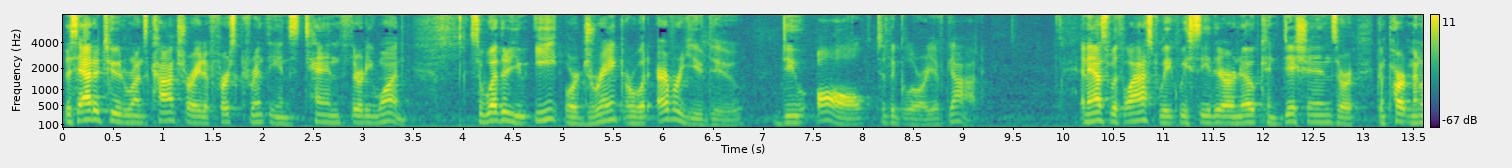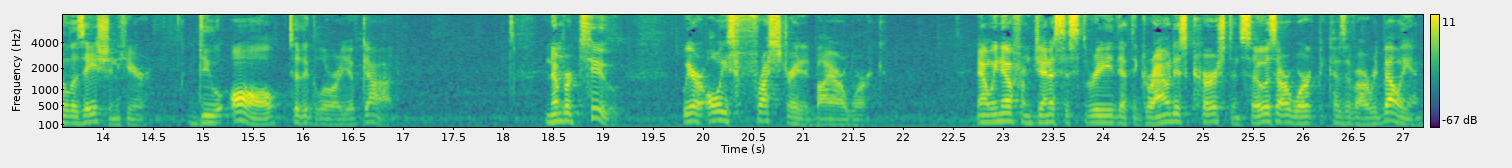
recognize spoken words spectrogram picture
This attitude runs contrary to 1 Corinthians 10:31. So whether you eat or drink or whatever you do, do all to the glory of God. And as with last week, we see there are no conditions or compartmentalization here. Do all to the glory of God. Number two, we are always frustrated by our work. Now, we know from Genesis 3 that the ground is cursed, and so is our work because of our rebellion.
